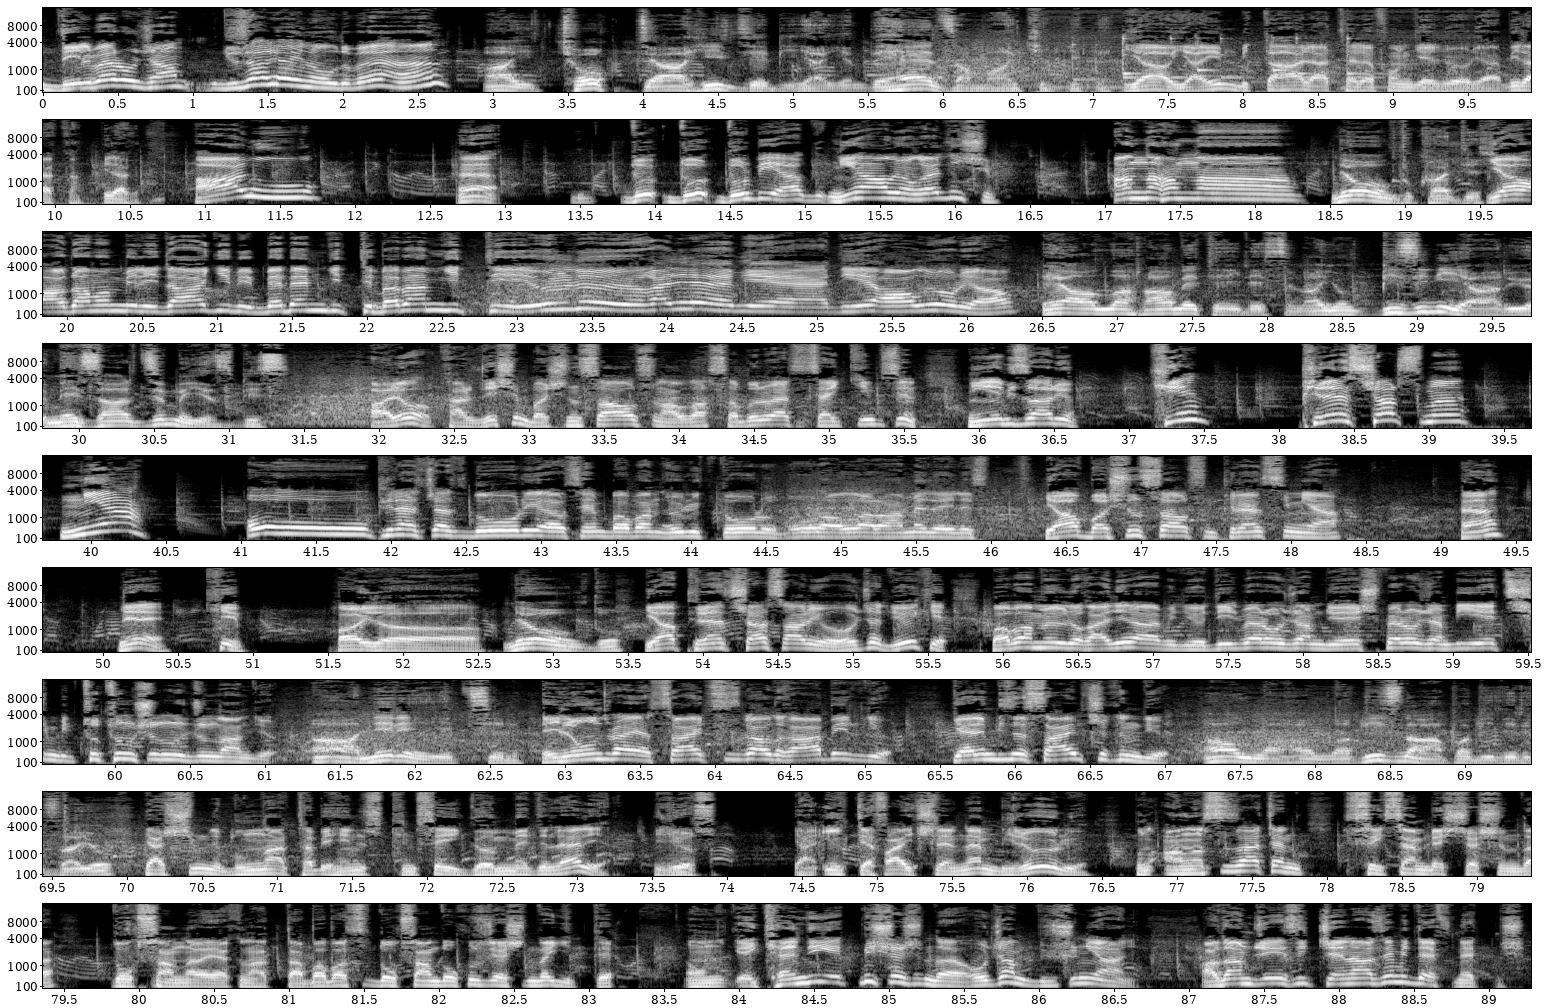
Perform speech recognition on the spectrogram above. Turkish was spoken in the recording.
Dilber hocam güzel yayın oldu be ha? Ay çok cahilce bir yayındı her zamanki gibi. Ya yayın bitti hala telefon geliyor ya. Bir dakika bir dakika. Alo. He. Dur, dur, dur bir ya. Niye ağlıyorsun kardeşim? Allah Allah. Ne oldu Kadir? Ya adamın biri daha gibi bebem gitti bebem gitti öldü Kadir abi ya diye ağlıyor ya. E Allah rahmet eylesin ayol bizi niye arıyor mezarcı mıyız biz? Alo kardeşim başın sağ olsun Allah sabır versin sen kimsin? Niye bizi arıyorsun? Kim? Prens Charles mı? Niye? Oo Prens Charles doğru ya senin baban ölük doğru doğru Allah rahmet eylesin. Ya başın sağ olsun prensim ya. He? Nereye? Kim? Hayda. Ne oldu? Ya Prens Charles arıyor. Hoca diyor ki babam öldü Kadir abi diyor. Dilber hocam diyor. Eşber hocam bir yetişin bir tutun şunun ucundan diyor. Aa nereye yetişelim? E Londra'ya sahipsiz kaldık abi diyor. Gelin bize sahip çıkın diyor. Allah Allah biz ne yapabiliriz ayol? Ya şimdi bunlar tabii henüz kimseyi gömmediler ya biliyorsun. Yani ilk defa içlerinden biri ölüyor. Bunun anası zaten 85 yaşında. 90'lara yakın hatta. Babası 99 yaşında gitti. Onun, e, kendi 70 yaşında hocam düşün yani. Adamcağız hiç cenaze mi defnetmiş?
